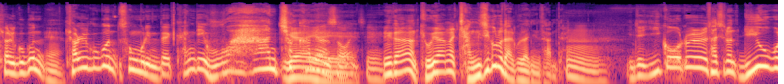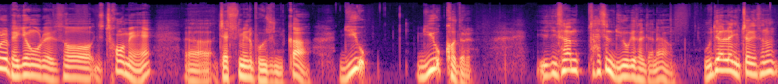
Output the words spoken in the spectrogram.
결국은 예. 결국은 속물인데 굉장히 우아한 척하면서 예, 예, 예. 이제 그러니까 교양을 장식으로 달고 다니는 사람들. 음. 이제 이거를 사실은 뉴욕을 배경으로 해서 처음에 어, 제스민을 보여주니까 뉴욕 뉴요커들 이, 이 사람 사실 뉴욕에 살잖아요. 우디 알렌 입장에서는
